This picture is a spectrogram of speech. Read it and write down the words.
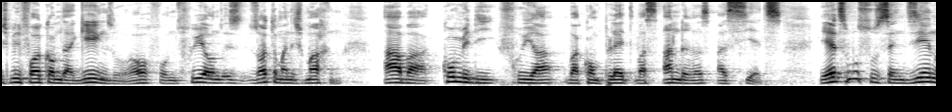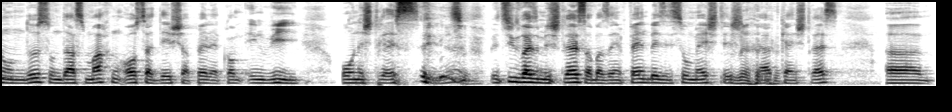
ich bin vollkommen dagegen, so auch von früher und das sollte man nicht machen. Aber Comedy früher war komplett was anderes als jetzt. Jetzt musst du zensieren und das und das machen, außer Dave Chappelle, er kommt irgendwie ohne Stress, beziehungsweise mit Stress, aber sein Fanbase ist so mächtig, er hat keinen Stress. Ähm,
